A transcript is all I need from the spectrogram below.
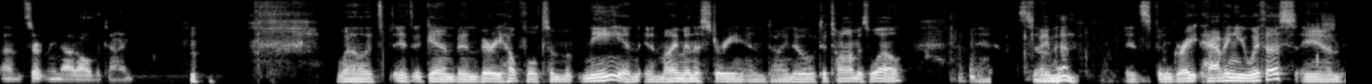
um, certainly not all the time. well, it's it's again been very helpful to me and in my ministry, and I know to Tom as well. And so Amen. It's been great having you with us, and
